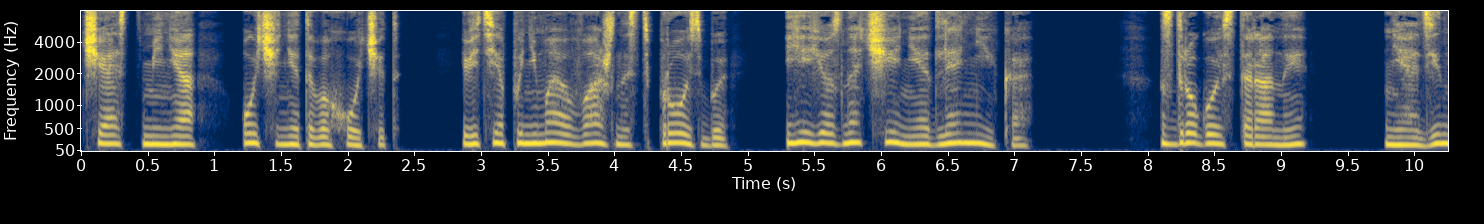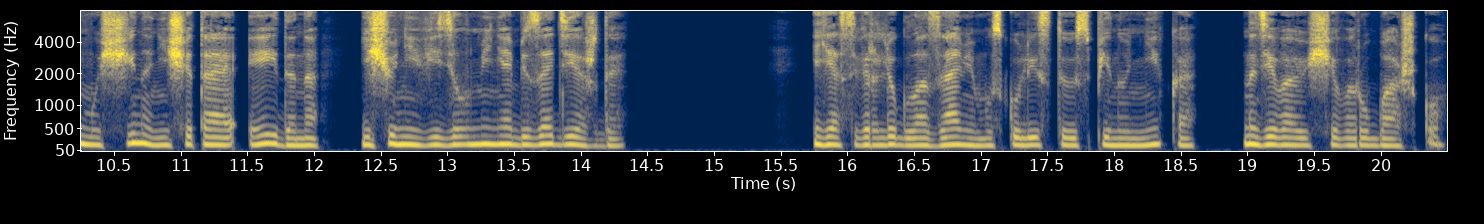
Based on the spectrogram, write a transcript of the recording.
Часть меня очень этого хочет, ведь я понимаю важность просьбы и её значение для Ника. С другой стороны, ни один мужчина, не считая Эйдена, еще не видел меня без одежды. Я сверлю глазами мускулистую спину Ника, надевающего рубашку.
